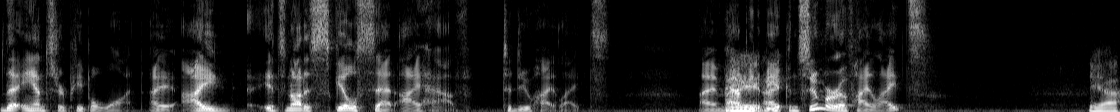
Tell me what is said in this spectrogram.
the answer people want. I I it's not a skill set I have to do highlights. I am happy I- to be I- a consumer of highlights. Yeah,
